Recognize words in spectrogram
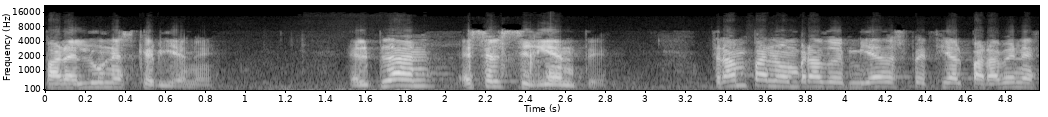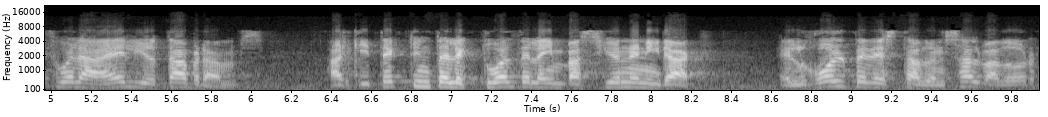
para el lunes que viene? El plan es el siguiente. Trump ha nombrado enviado especial para Venezuela a Elliot Abrams, arquitecto intelectual de la invasión en Irak, el golpe de Estado en Salvador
